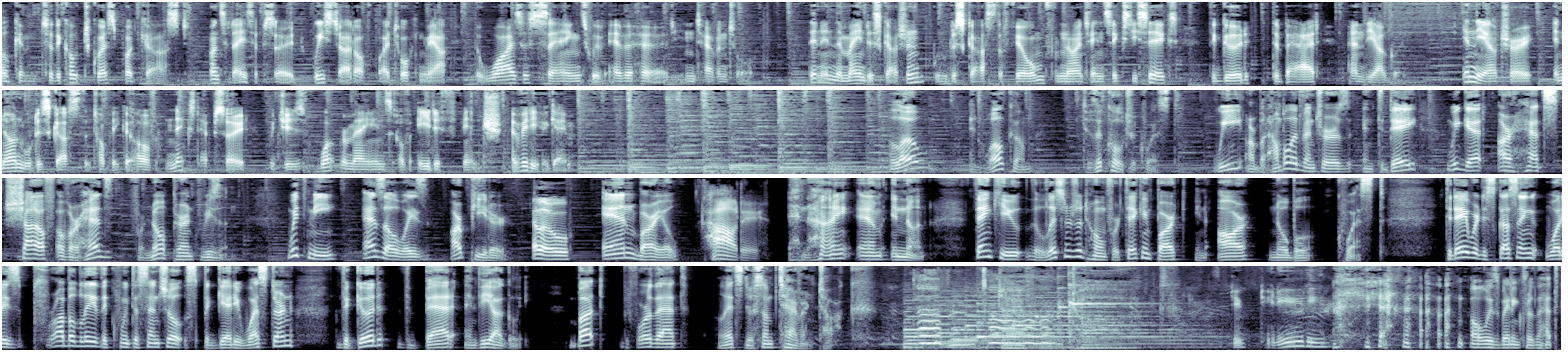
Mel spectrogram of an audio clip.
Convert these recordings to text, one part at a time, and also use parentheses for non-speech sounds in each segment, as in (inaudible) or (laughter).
Welcome to the Culture Quest podcast. On today's episode, we start off by talking about the wisest sayings we've ever heard in Tavern Talk. Then, in the main discussion, we'll discuss the film from 1966 The Good, the Bad, and the Ugly. In the outro, Ynon will discuss the topic of next episode, which is What Remains of Edith Finch, a video game. Hello, and welcome to the Culture Quest. We are but humble adventurers, and today we get our hats shot off of our heads for no apparent reason. With me, as always, are Peter Hello. and Barrio, Howdy. and I am Ynon. Thank you, the listeners at home, for taking part in our noble quest. Today we're discussing what is probably the quintessential spaghetti western the good, the bad, and the ugly. But before that, let's do some tavern talk. Do, do. I'm always waiting for that.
